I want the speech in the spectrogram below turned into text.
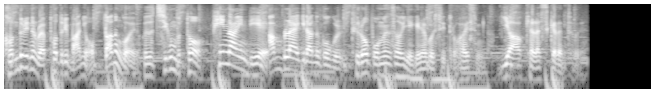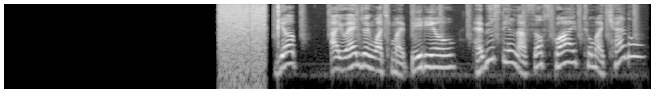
건드리는 래퍼들이 많이 없다는 거예요. 그래서 지금부터 P90D의 I'm Black이라는 곡을 들어보면서 얘기를 해볼 수 있도록 하겠습니다. 야, okay, let's get into it. Yup. Are you enjoying watching my video? Have you still not subscribed to my channel?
